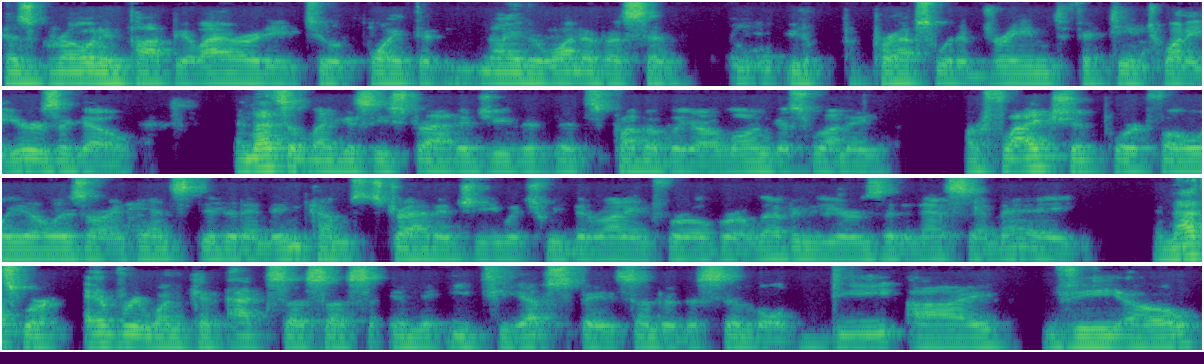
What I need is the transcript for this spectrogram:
has grown in popularity to a point that neither one of us have, you know, perhaps would have dreamed 15, 20 years ago. And that's a legacy strategy that, that's probably our longest running our flagship portfolio is our enhanced dividend income strategy, which we've been running for over 11 years in an SMA. And that's where everyone can access us in the ETF space under the symbol DIVO.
